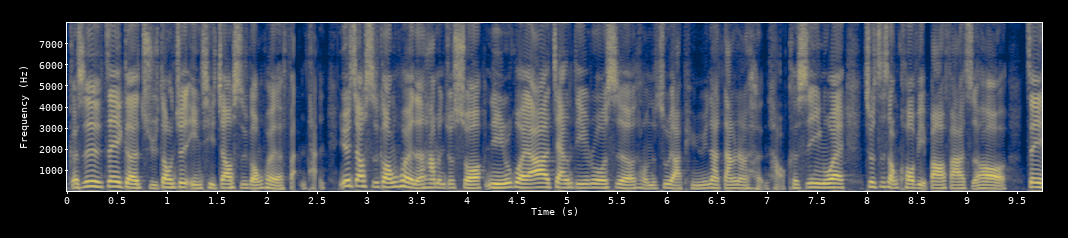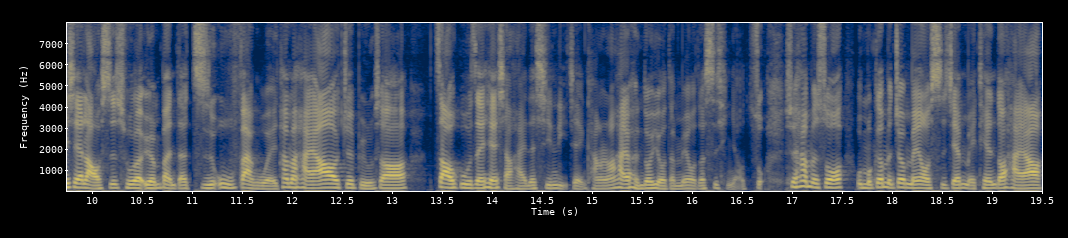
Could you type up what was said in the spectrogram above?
可是这个举动就引起教师工会的反弹，因为教师工会呢，他们就说，你如果要降低弱势儿童的蛀牙频率，那当然很好。可是因为就自从 COVID 爆发之后，这些老师除了原本的职务范围，他们还要就比如说。照顾这些小孩的心理健康，然后还有很多有的没有的事情要做，所以他们说我们根本就没有时间，每天都还要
